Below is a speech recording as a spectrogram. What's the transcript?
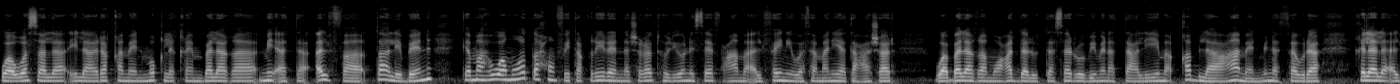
ووصل إلى رقم مقلق بلغ مئة ألف طالب كما هو موضح في تقرير نشرته اليونيسف عام 2018 وبلغ معدل التسرب من التعليم قبل عام من الثورة خلال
